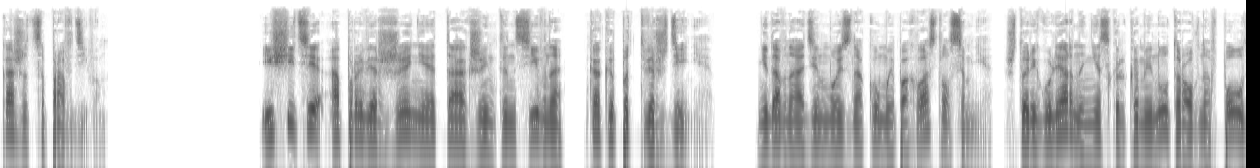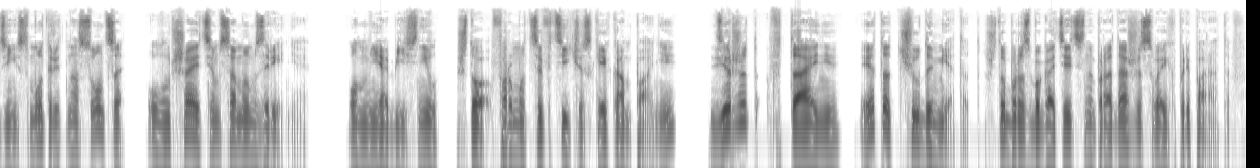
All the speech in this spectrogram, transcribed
кажется правдивым. Ищите опровержение так же интенсивно, как и подтверждение. Недавно один мой знакомый похвастался мне, что регулярно несколько минут ровно в полдень смотрит на солнце, улучшая тем самым зрение. Он мне объяснил, что фармацевтические компании держат в тайне этот чудо-метод, чтобы разбогатеть на продаже своих препаратов.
